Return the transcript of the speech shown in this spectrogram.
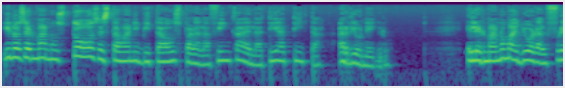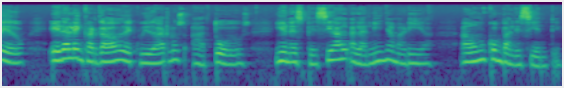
y los hermanos todos estaban invitados para la finca de la tía Tita a Río Negro. El hermano mayor, Alfredo, era el encargado de cuidarlos a todos, y en especial a la niña María, aún convaleciente.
